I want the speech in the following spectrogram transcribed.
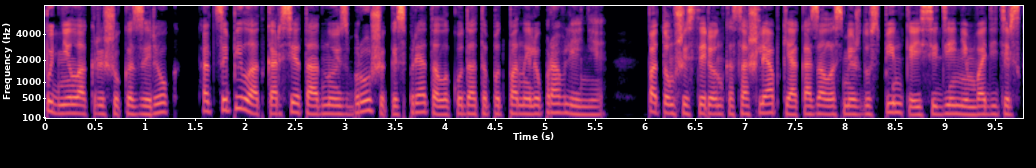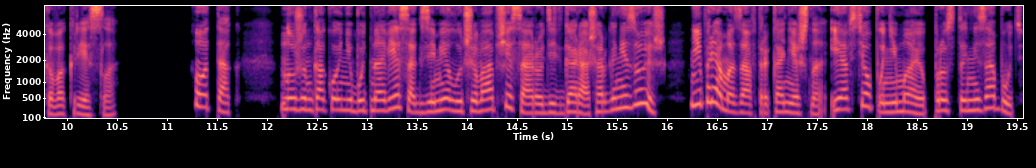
Подняла крышу козырек, отцепила от корсета одну из брошек и спрятала куда-то под панель управления. Потом шестеренка со шляпки оказалась между спинкой и сиденьем водительского кресла. «Вот так. Нужен какой-нибудь навес, а к зиме лучше вообще соорудить гараж. Организуешь? Не прямо завтра, конечно. Я все понимаю, просто не забудь».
